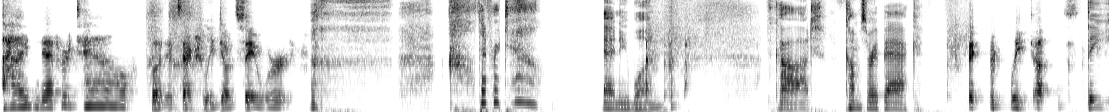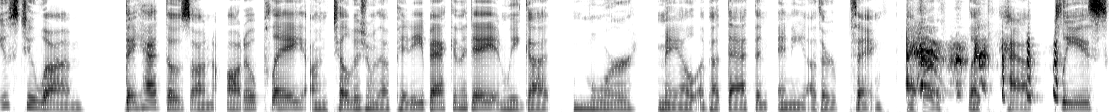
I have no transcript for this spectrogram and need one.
I'd never tell, but it's actually Don't Say a Word. I'll never tell anyone. God, comes right back. It really does. They used to um they had those on autoplay on television without pity back in the day and we got more mail about that than any other thing ever. like how please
